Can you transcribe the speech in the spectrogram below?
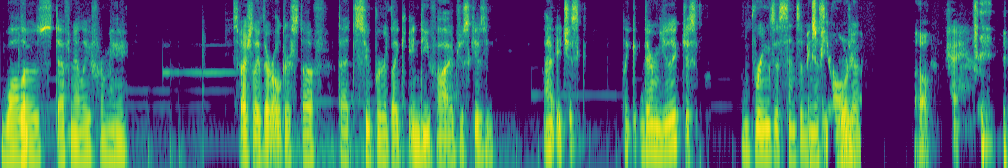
Wallows definitely for me. especially their older stuff. That super like indie vibe just gives. I, it just like their music just brings a sense of Makes nostalgia. Oh. Okay.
